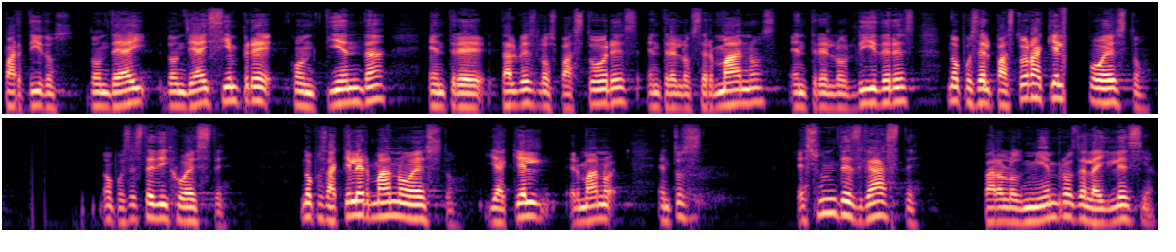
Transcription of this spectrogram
partidos, donde hay, donde hay siempre contienda entre tal vez los pastores, entre los hermanos, entre los líderes. No, pues el pastor aquel dijo esto. No, pues este dijo este. No, pues aquel hermano esto y aquel hermano. Entonces, es un desgaste para los miembros de la iglesia.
